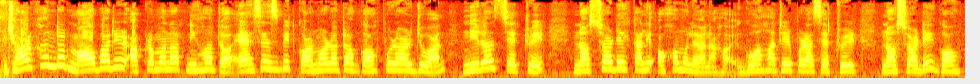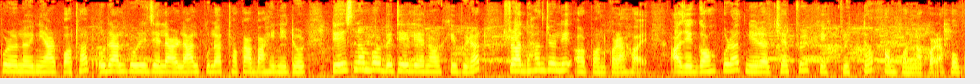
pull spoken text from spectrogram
ঝাৰখণ্ডত মাওবাদীৰ আক্ৰমণত নিহত এছ এছ বিত কৰ্মৰত গহপুৰৰ জোৱান নীৰজ চেত্ৰীৰ নশ্বৰ দেহ কালি অসমলৈ অনা হয়। গুৱাহাটীৰ পৰা চেত্ৰীৰ নশ্বৰ দেহ গহপুৰলৈ নিয়াৰ পথত ওদালগুৰি জিলাৰ লালপুলত থকা বাহিনীটোৰ তেইছ নম্বৰ বেটেলিয়নৰ শিবিৰত শ্ৰদ্ধাঞ্জলি অৰ্পণ কৰা হয়। আজি গহপুৰত নীৰজ চেত্ৰীৰ শেষকৃত্য সম্পন্ন কৰা হ'ব।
